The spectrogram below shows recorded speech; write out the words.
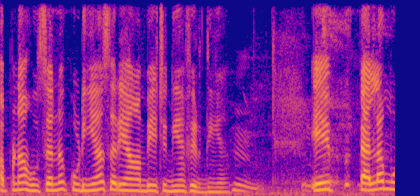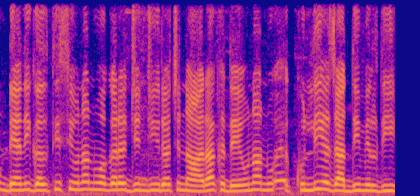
ਆਪਣਾ ਹੁਸਨ ਕੁੜੀਆਂ ਸਰਿਆਮ ਵੇਚਦੀਆਂ ਫਿਰਦੀਆਂ। ਇਹ ਪਹਿਲਾਂ ਮੁੰਡਿਆਂ ਦੀ ਗਲਤੀ ਸੀ ਉਹਨਾਂ ਨੂੰ ਅਗਰ ਜੰਜੀਰਾਂ 'ਚ ਨਾ ਰੱਖਦੇ ਉਹਨਾਂ ਨੂੰ ਖੁੱਲੀ ਆਜ਼ਾਦੀ ਮਿਲਦੀ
